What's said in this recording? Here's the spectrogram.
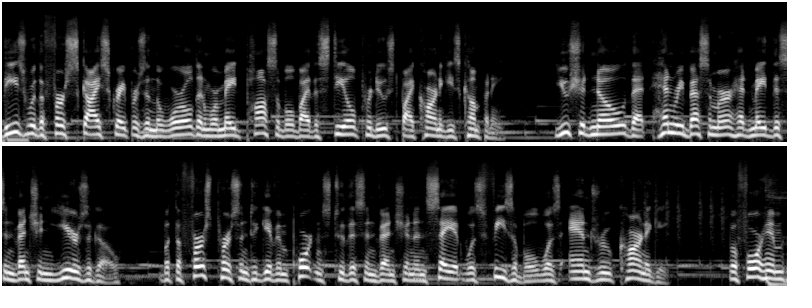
These were the first skyscrapers in the world and were made possible by the steel produced by Carnegie's company. You should know that Henry Bessemer had made this invention years ago, but the first person to give importance to this invention and say it was feasible was Andrew Carnegie. Before him,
